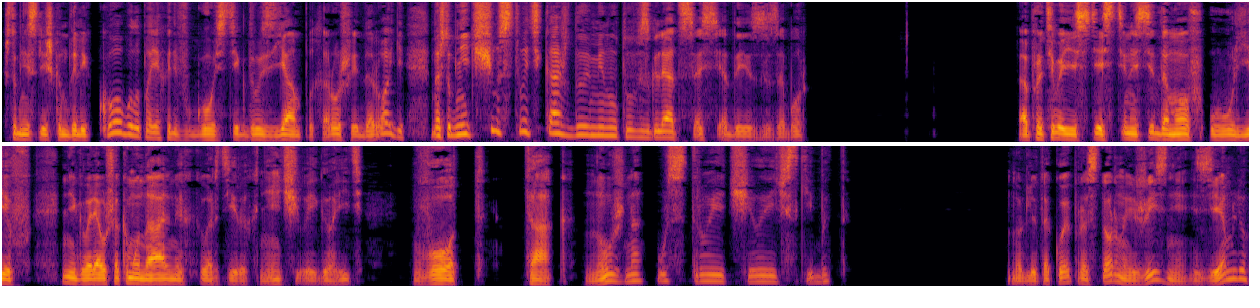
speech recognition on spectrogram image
чтобы не слишком далеко было поехать в гости к друзьям по хорошей дороге, но чтобы не чувствовать каждую минуту взгляд соседа из-за забора. О противоестественности домов ульев, не говоря уж о коммунальных квартирах, нечего и говорить. Вот так нужно устроить человеческий быт. Но для такой просторной жизни землю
